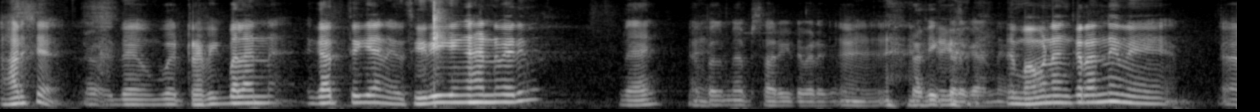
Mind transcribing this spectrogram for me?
හර්ෂ ට්‍රෆික් බලන්න ගත්ත කියන සිරීගෙන් අහන්න වැරිද නෑ. හරියට වැඩ ට්‍රෆික් කරගන්න. මම නං කරන්නේ මේ අ,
